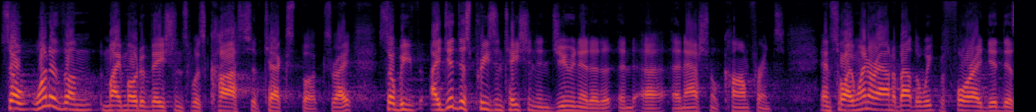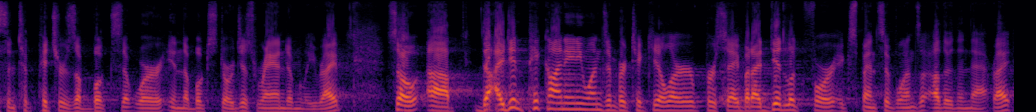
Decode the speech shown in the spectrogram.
So one of them, my motivations was costs of textbooks, right? So we, I did this presentation in June at a, a, a, national conference. And so I went around about the week before I did this and took pictures of books that were in the bookstore just randomly, right? So uh, the, I didn't pick on any ones in particular per se, but I did look for expensive ones other than that, right?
